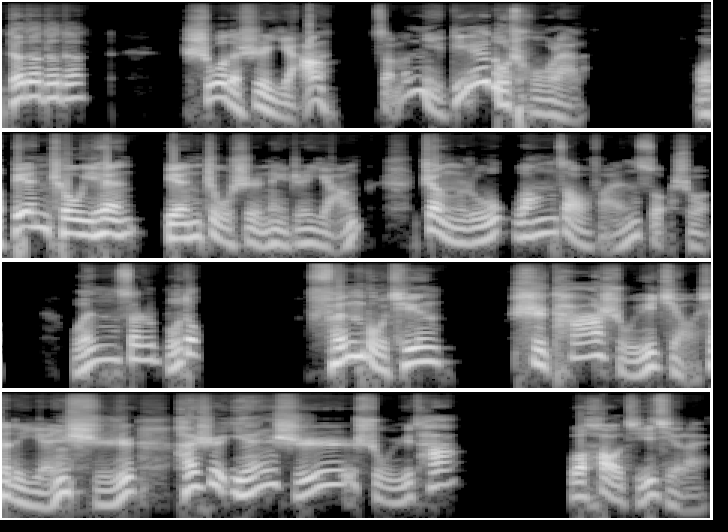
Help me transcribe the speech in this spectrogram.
得得得得，说的是羊，怎么你爹都出来了？我边抽烟边注视那只羊，正如汪造反所说，纹丝儿不动，分不清是他属于脚下的岩石，还是岩石属于他。我好奇起来，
